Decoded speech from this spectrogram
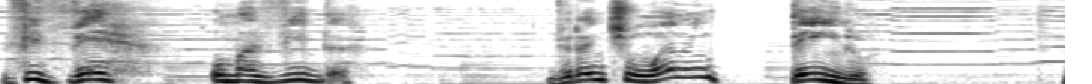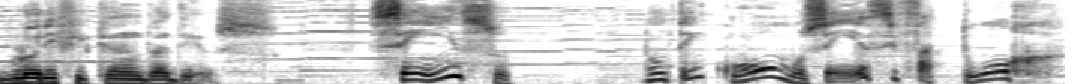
viver uma vida durante um ano inteiro glorificando a Deus. Sem isso, não tem como, sem esse fator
